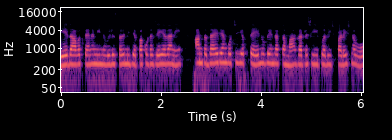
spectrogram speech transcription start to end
ఏ దావత్కైనా నిన్ను పిలుస్తుంది నీ చెప్పకుండా చేయదని అంత ధైర్యంగా వచ్చి చెప్తే నువ్వేంది అత్తమ్మ? గట్ల చీపు తీసి పడేసినవు?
